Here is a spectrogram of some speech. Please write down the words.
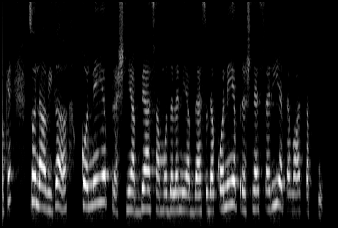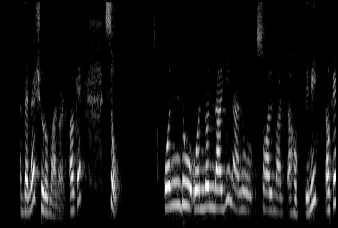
ಓಕೆ ಸೊ ನಾವೀಗ ಕೊನೆಯ ಪ್ರಶ್ನೆ, ಅಭ್ಯಾಸ, ಮೊದಲನೇ ಅಭ್ಯಾಸದ ಕೊನೆಯ ಪ್ರಶ್ನೆ, ಸರಿ ಅಥವಾ ತಪ್ಪು? ಅದನ್ನು ಶುರು ಮಾಡೋಣ. ಓಕೆ ಸೊ ಒಂದು ಒಂದೊಂದಾಗಿ ನಾನು ಸಾಲ್ವ್ ಮಾಡ್ತಾ ಹೋಗ್ತೀನಿ ಓಕೆ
